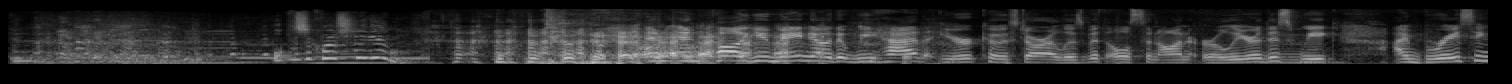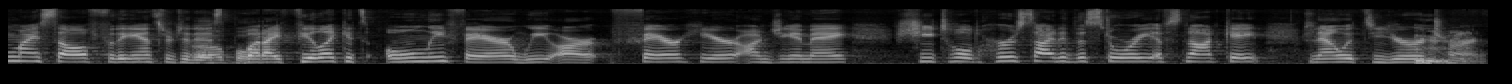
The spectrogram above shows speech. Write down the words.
What was the question again? and, and, Paul, you may know that we had your co-star Elizabeth Olsen on earlier this mm. week. I'm bracing myself for the answer to this, oh, but I feel like it's only fair. We are fair here on GMA. She told her side of the story of Snotgate. Now it's your mm. turn.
